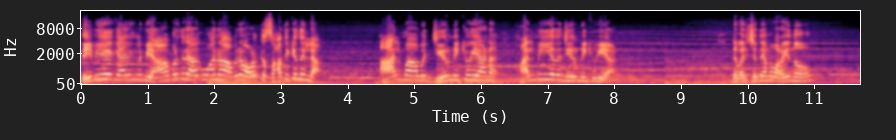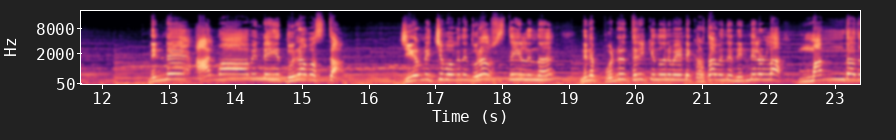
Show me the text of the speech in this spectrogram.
ദൈവിക കാര്യങ്ങളിൽ വ്യാപൃതരാകുവാനോ അവനോ അവൾക്ക് സാധിക്കുന്നില്ല. ആത്മാവ് ജീർണിക്കുകയാണ് ആത്മീയത ജീർണിക്കുകയാണ്. എന്റെ പരിശുദ്ധമ്മ പറയുന്നു നിന്റെ ആത്മാവിന്റെ ഈ ദുരവസ്ഥ ജീർണിച്ചു പോകുന്ന ദുരവസ്ഥയിൽ നിന്ന് നിന്നെ പുനരുദ്ധരിക്കുന്നതിന് വേണ്ടി കർത്താവ് എന്ത് നിന്നിലുള്ള മന്ദത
